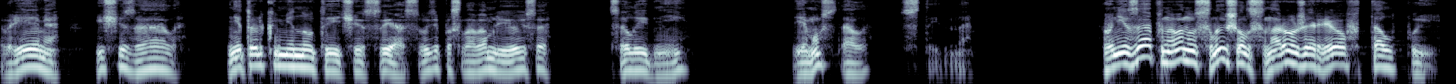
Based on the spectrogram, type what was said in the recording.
Время исчезало. Не только минуты и часы, а, судя по словам Льюиса, целые дни. Ему стало стыдно. Внезапно он услышал снаружи рев толпы.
